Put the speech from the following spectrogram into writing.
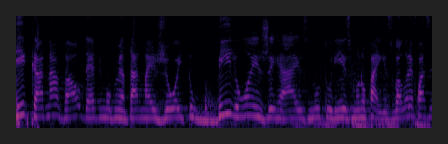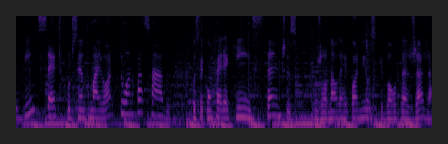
E carnaval deve movimentar mais de 8 bilhões de reais no turismo no país. O valor é quase 27% maior que o ano passado. Você confere aqui em instantes no Jornal da Record News, que volta já já.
